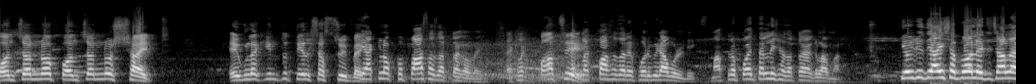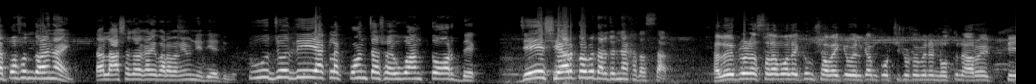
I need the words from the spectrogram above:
পঞ্চান্ন পঞ্চান্ন ষাট। এগুলা কিন্তু তেল সাশ্রয়ী বাইক এক লক্ষ পাঁচ হাজার টাকা ভাই এক লাখ পাঁচে? এক লাখ পাঁচ হাজারে ফোর বি ডাবল ডিস্ক মাত্র পঁয়তাল্লিশ হাজার টাকা গ্লামার কেউ যদি আইসা বলে যে চালায় পছন্দ হয় নাই? তাহলে আসা হাজার গাড়ি বাড়াবে আমি এমনি দিয়ে দিব। টু যদি এক লাখ পঞ্চাশ হয় ওয়ান তো অর্ধেক। যে শেয়ার করবে তার জন্য এক হাজার স্যার। হ্যালো আসসালামু আলাইকুম। সবাইকে ওয়েলকাম করছি টোটোমেনের নতুন আরও একটি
